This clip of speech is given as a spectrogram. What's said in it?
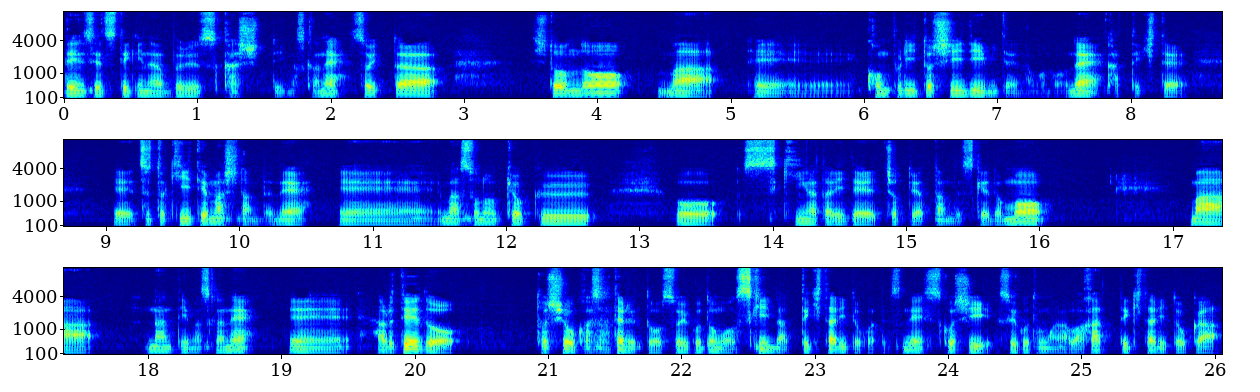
伝説的なブルース歌手って言いますかねそういった人の、まあえーコンプリート CD みたいなものをね買ってきて、えーずっと聴いてましたんでね、えーまあ、その曲を好き語りでちょっとやったんですけどもまあなんて言いますかね、えーある程度年を重ねるとそういうことも好きになってきたりとかですね少しそういうことが分かってきたりとか、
